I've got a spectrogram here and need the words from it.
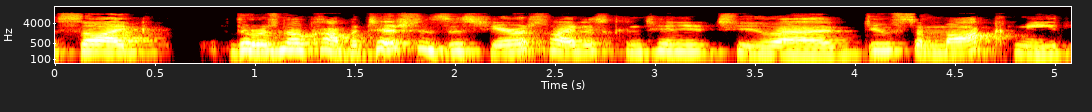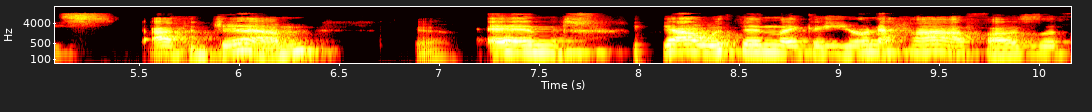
So I there was no competitions this year, so I just continued to uh, do some mock meets at the gym. Yeah. And yeah, within like a year and a half, I was lift,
